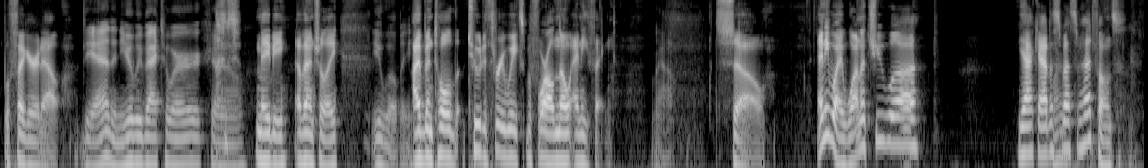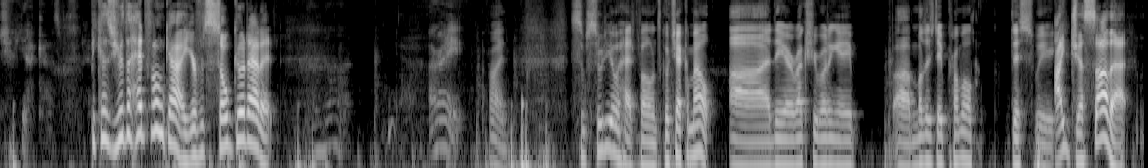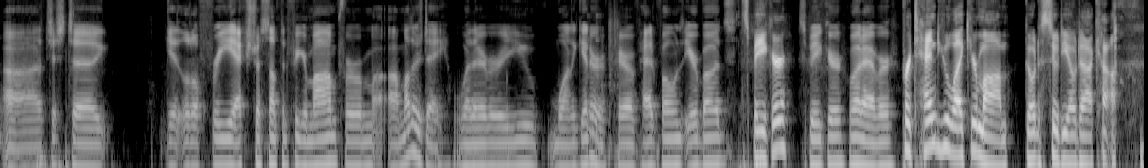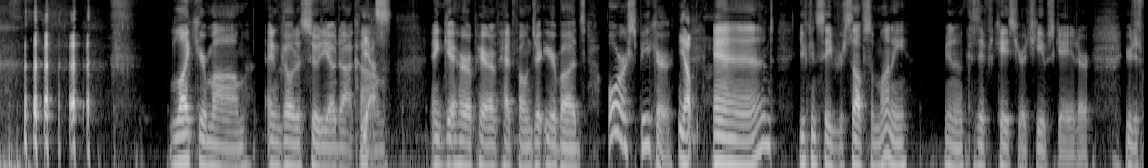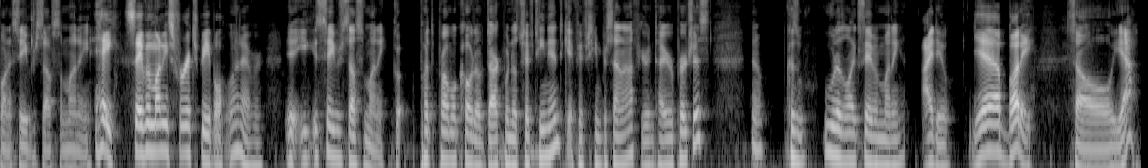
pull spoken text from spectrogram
We'll figure it out. yeah, then you'll be back to work. You, know, Maybe eventually. you will be. I've been told two to three weeks before I'll know anything. wow. So, anyway, why don't you uh, yak at us about some headphones? Guys. Because you're the headphone guy. You're so good at it. All right. Fine. Some studio headphones. Go check them out. Uh, they are actually running a uh, Mother's Day promo this week. I just saw that. uh, just to get a little free extra something for your mom for uh, Mother's Day. Whatever you want to get her, a pair of headphones, earbuds, Speaker, speaker, whatever. pretend you like your mom. Go to studio.com. Like your mom and go to studio.com. Yes. And get her a pair of headphones or earbuds or speaker. Yep. And you can save yourself some money, you know, because if in case you're a cheapskate or you just want to save yourself some money, Hey, saving money's for rich people. whatever, you, you can save yourself some money. Go, put the promo code of Dark Windows 15 in to get 15% off your entire purchase. You know, because who doesn't like saving money? I do. Yeah, buddy. So yeah,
